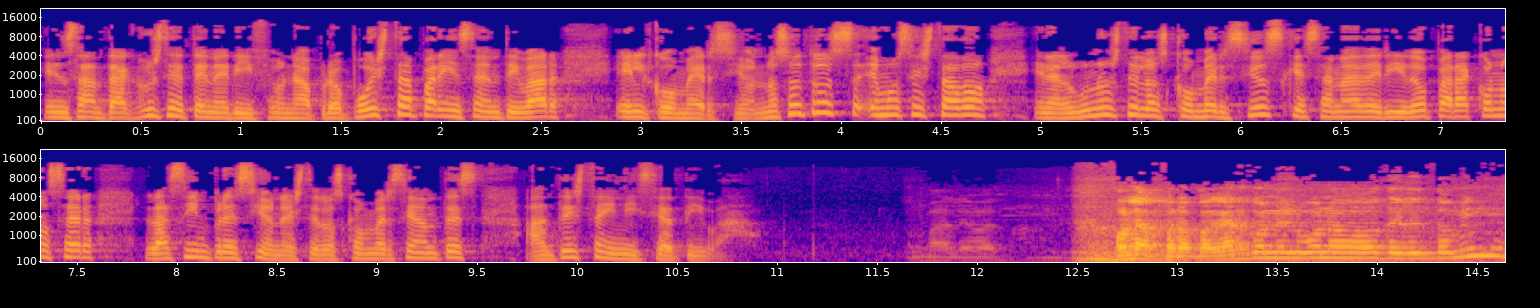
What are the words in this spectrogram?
en Santa Cruz de Tenerife, una propuesta para incentivar el comercio. Nosotros hemos estado en algunos de los comercios que se han adherido para conocer las impresiones de los comerciantes ante esta iniciativa. Hola, ¿para pagar con el bono del domingo?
